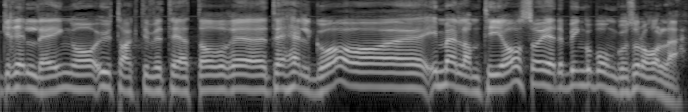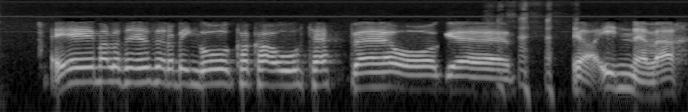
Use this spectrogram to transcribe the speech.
grilling og uteaktiviteter til helga. Og i mellomtida så er det bingo-bongo så det holder. I mellomtida så er det bingo, kakao, teppe og ja, innevær.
